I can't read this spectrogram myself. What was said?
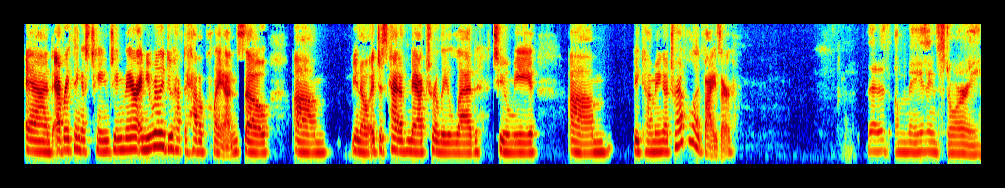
And everything is changing there. And you really do have to have a plan. So, um, you know, it just kind of naturally led to me um, becoming a travel advisor. That is amazing story.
